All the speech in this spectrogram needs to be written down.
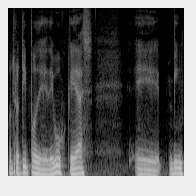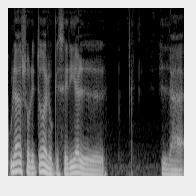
otro tipo de, de búsquedas eh, vinculadas sobre todo a lo que sería el, la,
